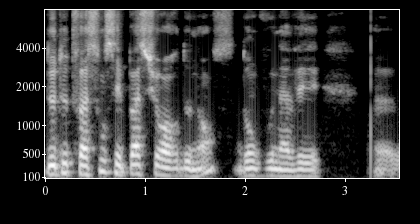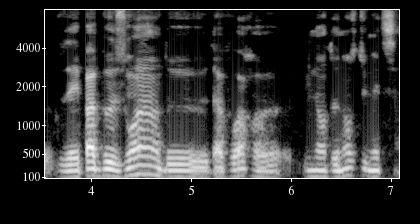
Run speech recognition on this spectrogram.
De toute façon, c'est pas sur ordonnance, donc vous n'avez euh, vous n'avez pas besoin de d'avoir euh, une ordonnance du médecin.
